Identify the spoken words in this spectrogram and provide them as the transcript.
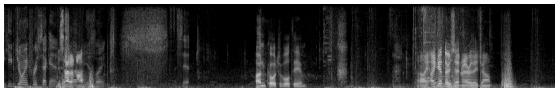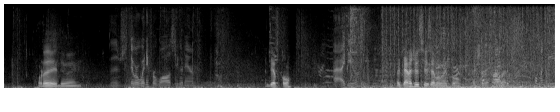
he joined for a second. He's had enough. He was like, that's it. Uncoachable team. Uh, I, I'm getting their Zen whenever they jump. What are they doing? They're just- they were waiting for walls to go down. Do you have pull? I, I do. Or damage boost or Zen will pull? Actually, I might. Oh monkey.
